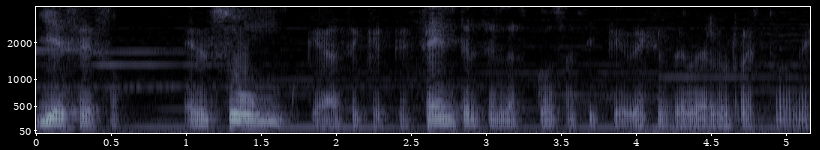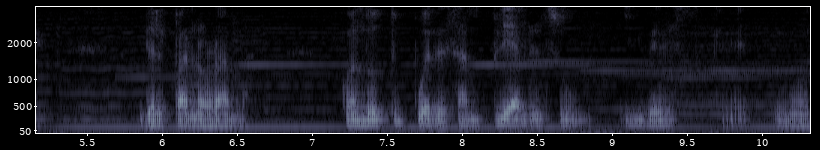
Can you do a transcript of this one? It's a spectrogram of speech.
Y es eso, el zoom que hace que te centres en las cosas y que dejes de ver el resto de, del panorama. Cuando tú puedes ampliar el zoom y ves que no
